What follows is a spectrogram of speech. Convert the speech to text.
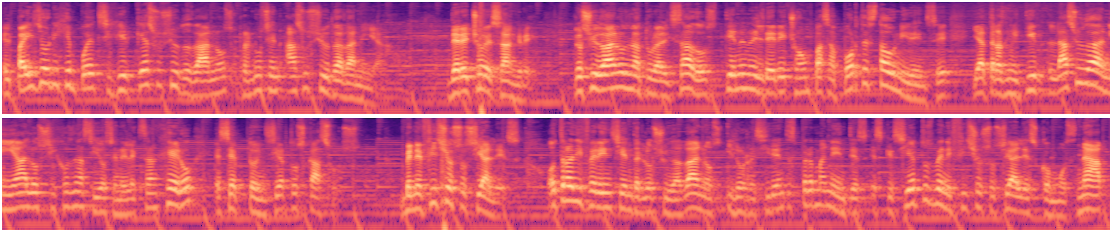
el país de origen puede exigir que sus ciudadanos renuncien a su ciudadanía. Derecho de sangre. Los ciudadanos naturalizados tienen el derecho a un pasaporte estadounidense y a transmitir la ciudadanía a los hijos nacidos en el extranjero, excepto en ciertos casos. Beneficios sociales. Otra diferencia entre los ciudadanos y los residentes permanentes es que ciertos beneficios sociales como SNAP,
